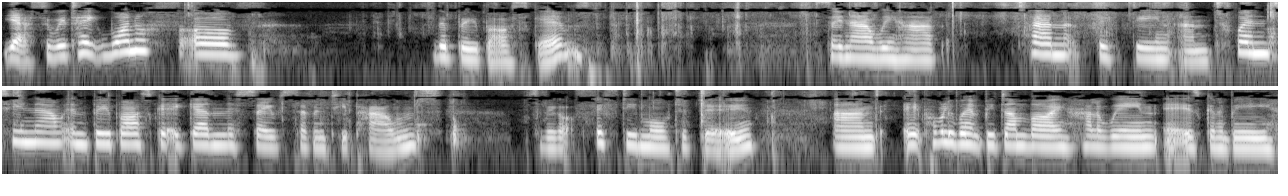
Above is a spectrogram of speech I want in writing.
Yeah, so we take one off of the boo basket. So now we have 10, 15 and 20 now in Boo Basket. Again, this saves £70. So we've got 50 more to do. And it probably won't be done by Halloween. It is going to be...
